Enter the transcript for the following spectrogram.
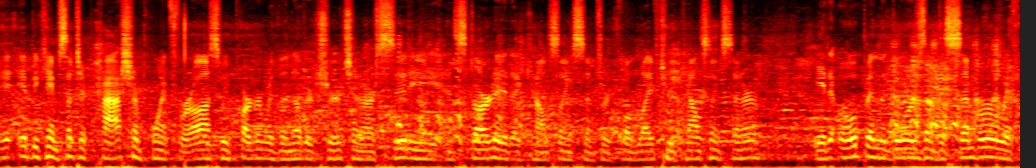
it, it became such a passion point for us. We partnered with another church in our city and started a counseling center called Life Tree Counseling Center. It opened the doors in December with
